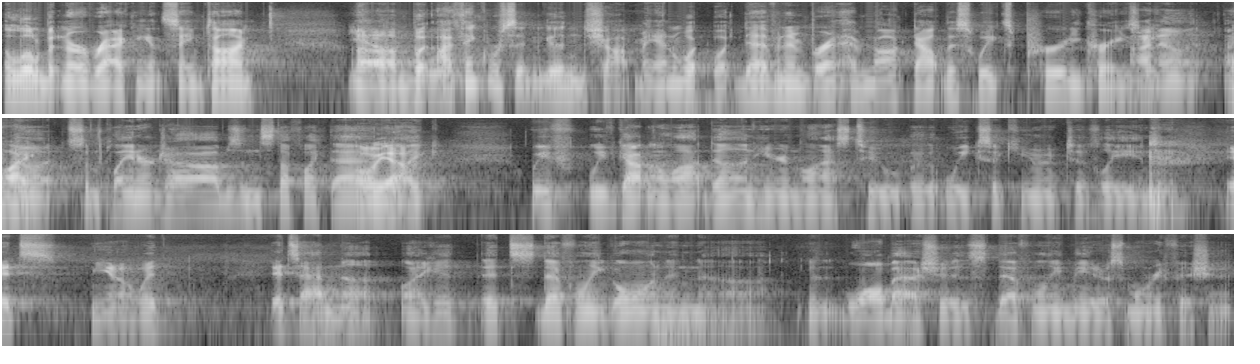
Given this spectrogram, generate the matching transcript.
a little bit nerve wracking at the same time. Yeah. Um, but I think we're sitting good in the shop, man. What what Devin and Brent have knocked out this week's pretty crazy. I know it. I like, know it. Some planer jobs and stuff like that. Oh, yeah. Like we've we've gotten a lot done here in the last two weeks accumulatively, and it's you know it it's adding up. Like it it's definitely going, and uh, Wabash has definitely made us more efficient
